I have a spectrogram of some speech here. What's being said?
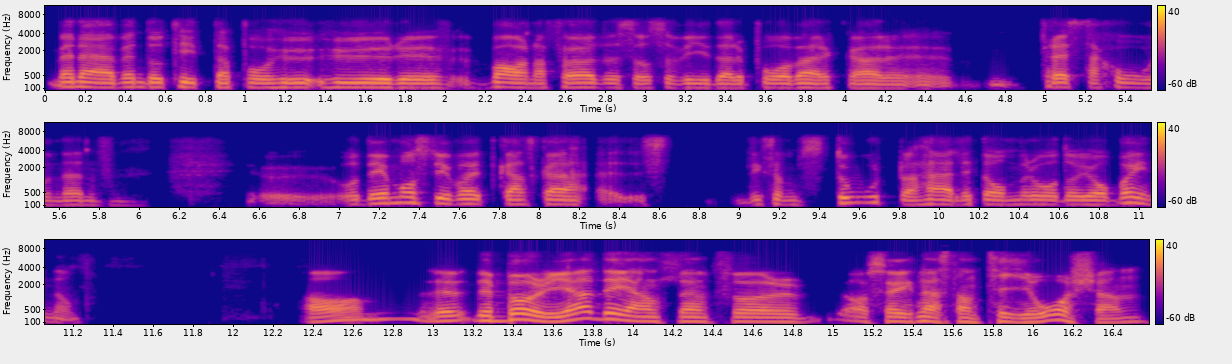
men även då titta på hur, hur eh, barnafödelse och så vidare påverkar eh, prestationen. Eh, och det måste ju vara ett ganska liksom, stort och härligt område att jobba inom. Ja, det, det började egentligen för säkert nästan tio år sedan.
